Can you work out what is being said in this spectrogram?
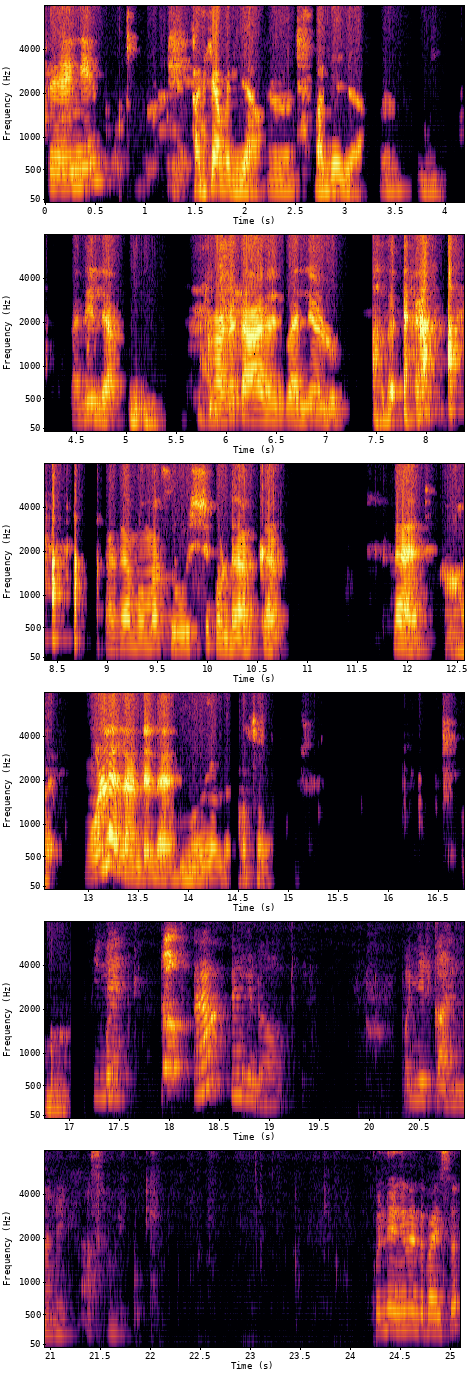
തേങ്ങയും? കടിക്കാൻ പറ്റില്ല. പല്ലില്ല. പല്ലില്ല. ആകെ താഴെ ഒരു പല്ലേ ഉള്ളൂ. അതെ. അത് അമ്മൂമ്മ സൂക്ഷിച്ച് കൊണ്ട് നടക്കാണ് അല്ലേ? അല്ലേ കുറച്ച് പിന്നെ എനിക്കുണ്ടോ? പൊന്നൊരു കാര്യം എങ്ങനെയുണ്ട് പായസം?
